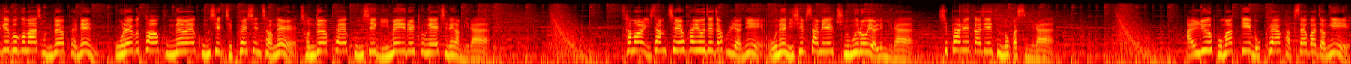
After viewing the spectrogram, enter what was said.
세계보그마 전도협회는 올해부터 국내외 공식 집회 신청을 전도협회 공식 이메일을 통해 진행합니다. 3월 237 화요제자 훈련이 오는 23일 줌으로 열립니다. 18일까지 등록받습니다. 안류 봄학기 목회학 박사과정이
